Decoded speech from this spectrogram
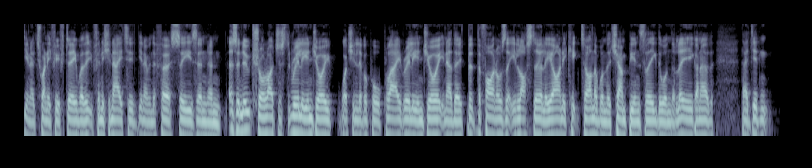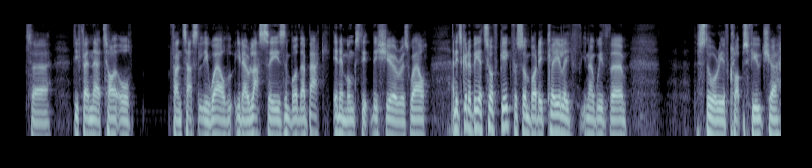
you know 2015 whether you finishing 80 you know in the first season. And as a neutral I just really enjoy watching Liverpool play really enjoy you know the, the, the finals that he lost early on. He kicked on they won the Champions League they won the league. I know they didn't uh, defend their title fantastically well you know last season but they're back in amongst it this year as well. And it's going to be a tough gig for somebody clearly you know with um, the story of Klopp's future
